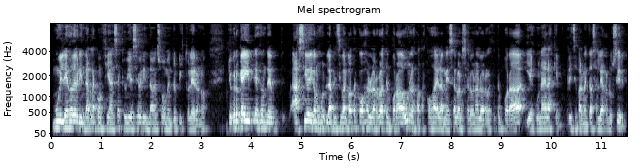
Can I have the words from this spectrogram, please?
muy lejos de brindar la confianza que hubiese brindado en su momento el pistolero, ¿no? Yo creo que ahí es donde ha sido, digamos, la principal pata coja a lo largo de la temporada, una de las patas de la mesa del Barcelona a lo largo de esta temporada y es una de las que principalmente va a salir a relucir.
